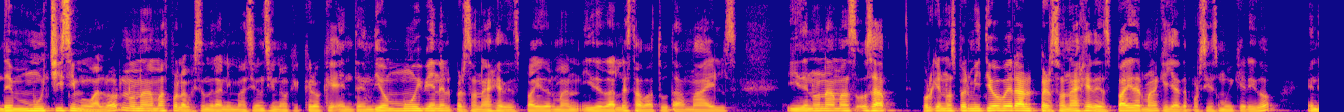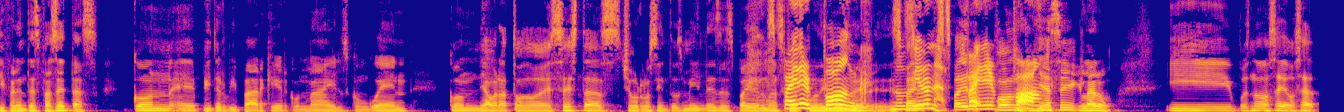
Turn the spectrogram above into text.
de muchísimo valor, no nada más por la cuestión de la animación, sino que creo que entendió muy bien el personaje de Spider-Man y de darle esta batuta a Miles y de no nada más, o sea, porque nos permitió ver al personaje de Spider-Man, que ya de por sí es muy querido, en diferentes facetas, con eh, Peter B. Parker, con Miles, con Gwen, con y ahora todas estas chorrocientos miles de Spider-Man. Spider-Punk. Nos dieron a Spider-Punk. Ya sé, claro. Y pues no sé, o sea,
